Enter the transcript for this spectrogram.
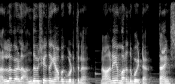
நல்ல வேளை அந்த விஷயத்தை ஞாபகப்படுத்தின. நானே மறந்து போயிட்டேன். தேங்க்ஸ்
